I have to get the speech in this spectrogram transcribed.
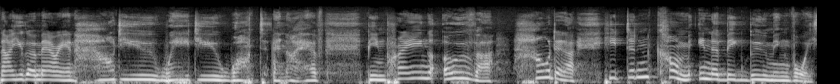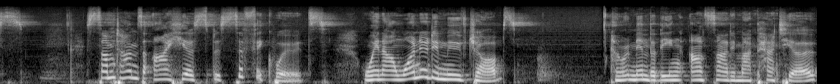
Now you go, Marion, how do you, where do you, what? And I have been praying over, how did I? He didn't come in a big booming voice. Sometimes I hear specific words. When I wanted to move jobs, I remember being outside in my patio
